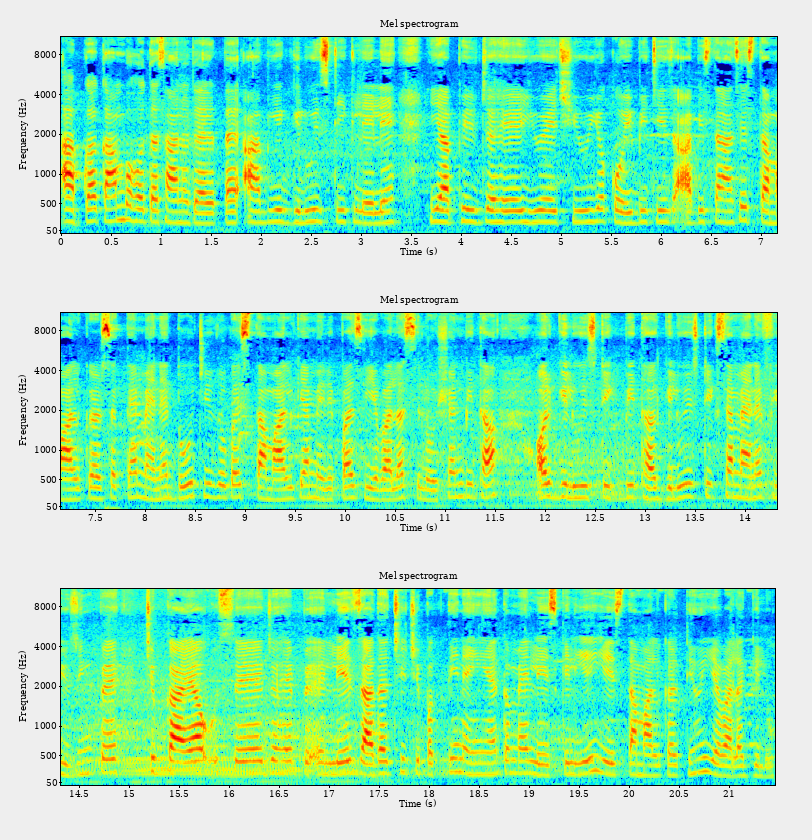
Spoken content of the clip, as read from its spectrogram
आपका काम बहुत आसान हो जाता है। आप ये ग्लू स्टिक ले लें या फिर जो है यू एच यू या कोई भी चीज़ आप इस तरह से इस्तेमाल कर सकते हैं। मैंने दो चीज़ों का इस्तेमाल किया। मेरे पास ये वाला सिलोशन भी था और ग्लू स्टिक भी था। ग्लू स्टिक से मैंने फ्यूजिंग पे चिपकाया। उससे जो है, लेस ज़्यादा अच्छी चिपकती नहीं है तो मैं लेस के लिए ये इस्तेमाल करती हूँ, ये वाला ग्लू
